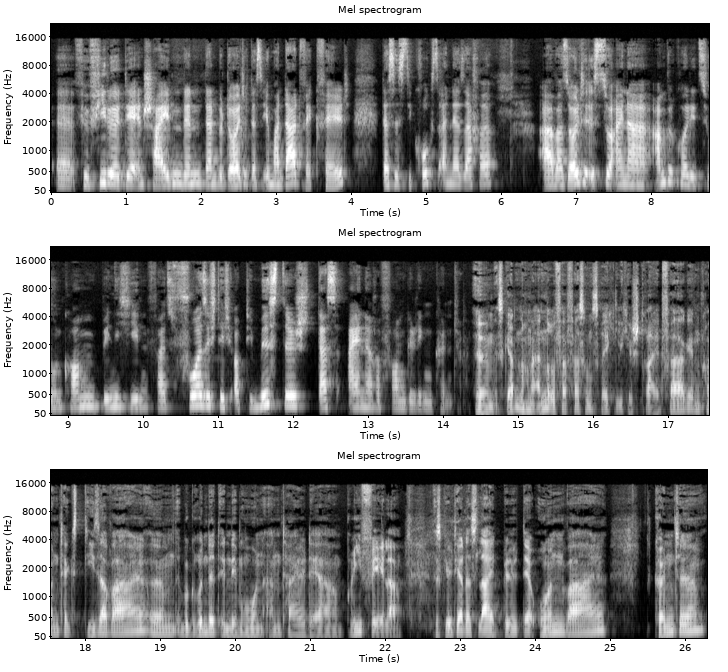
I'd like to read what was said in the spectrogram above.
äh, für viele der Entscheidenden dann bedeutet, dass ihr Mandat wegfällt. Das ist die Krux an der Sache. Aber sollte es zu einer Ampelkoalition kommen, bin ich jedenfalls vorsichtig optimistisch, dass eine Reform gelingen könnte. Ähm, es gab noch eine andere verfassungsrechtliche Streitfrage im Kontext dieser Wahl, ähm, begründet in dem hohen Anteil der Briefwähler. Es gilt ja das Leitbild der Urnenwahl könnte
